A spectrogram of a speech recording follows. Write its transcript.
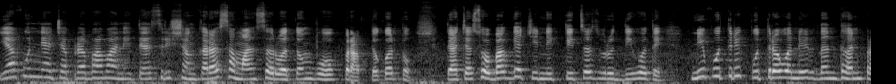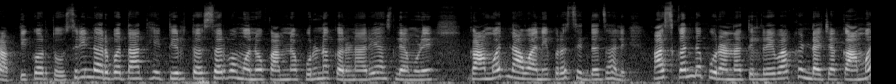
या पुण्याच्या प्रभावाने त्या श्री शंकरा समान सर्वोत्तम भोग प्राप्त करतो. त्याच्या सौभाग्याची नित्तीचच वृद्धी होते. निपुत्रिक पुत्र व निर्धन धन प्राप्ती करतो. श्री नर्मदात हे तीर्थ सर्व मनोकामना पूर्ण करणारे असल्यामुळे कामत नावाने प्रसिद्ध झाले. हा स्कंद पुराणातील रेवाखंडाच्या कामत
